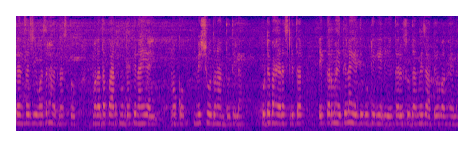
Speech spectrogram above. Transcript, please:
त्यांचा जीवच राहत नसतो. मग आता पार्थ म्हणतो की नाही आई नको मी शोधून आणतो तिला. कुठे बाहेर असली तर एकतर माहिती नाही ती कुठे गेली आहे तरी सुद्धा मी जातोय बघायला.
